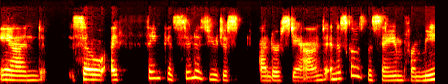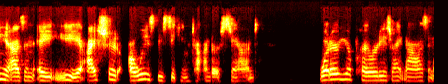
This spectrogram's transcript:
And so i think as soon as you just understand and this goes the same for me as an ae i should always be seeking to understand what are your priorities right now as an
